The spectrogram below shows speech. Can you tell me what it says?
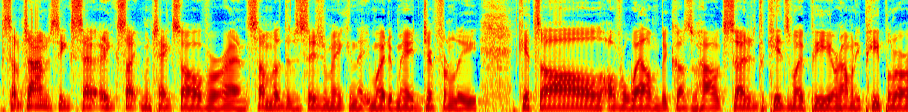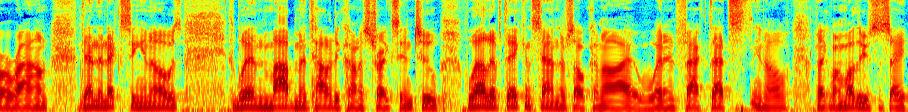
Sometimes ex- excitement takes over and some of the decision making that you might have made differently gets all overwhelmed because of how excited the kids might be or how many people are around. Then the next thing you know is when mob mentality kind of strikes in too. Well if they can stand there so can i. When in fact that's you know like my mother used to say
